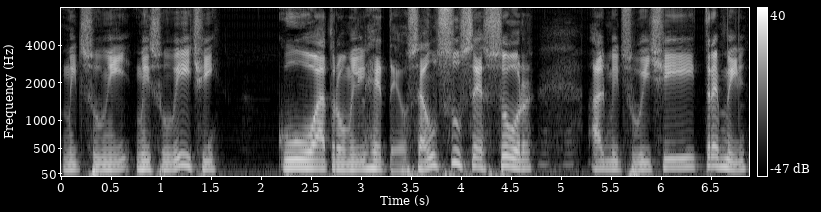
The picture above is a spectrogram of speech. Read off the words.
Mitsubishi 4000 GT, o sea, un sucesor al Mitsubishi 3000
